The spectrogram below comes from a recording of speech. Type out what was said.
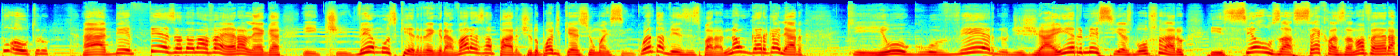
Do outro, a defesa da nova era alega, e tivemos que regravar essa parte do podcast umas 50 vezes para não gargalhar, que o governo de Jair Messias Bolsonaro e seus asseclas da nova era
